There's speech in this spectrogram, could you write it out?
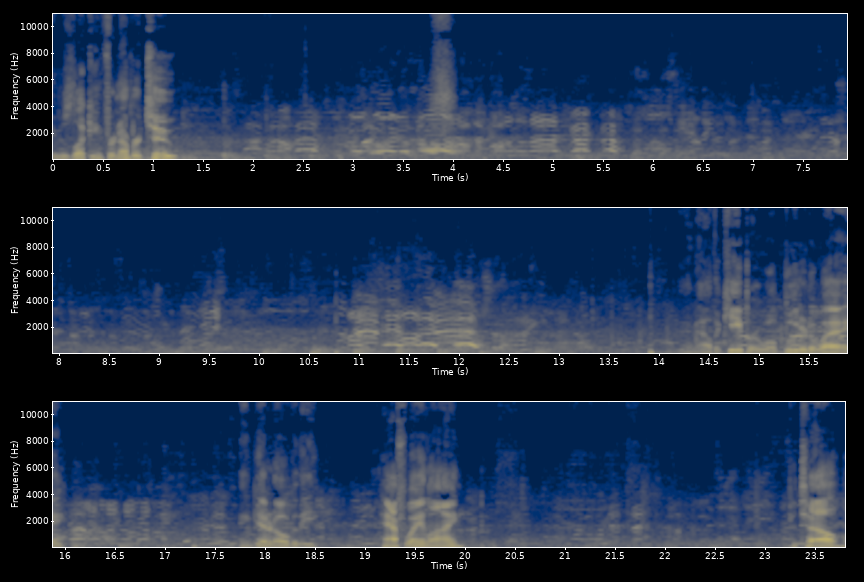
He was looking for number two. The keeper will boot it away and get it over the halfway line. Patel.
